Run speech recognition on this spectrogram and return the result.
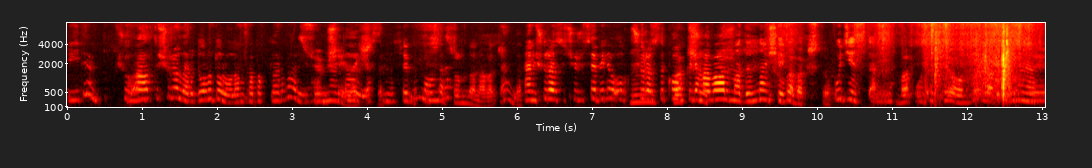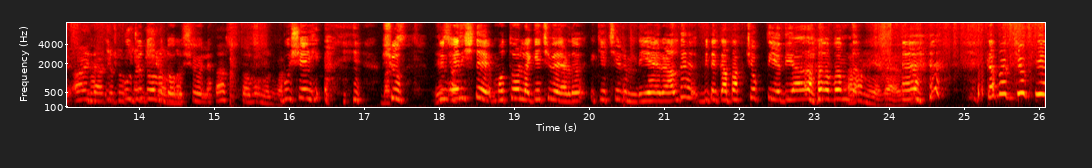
İyi değil mi? Şu Hı. altı şuraları dolu dolu olan kabaklar var ya. Söbü onlar şeyler daha iyi işte. aslında. Söbü mü İşte onlar? sonundan alacağım da. Hani şurası çürüse bile o Hı, şurası bak komple şu- hava almadığından şey. Şurada bak işte. Bu cinsten mi? Bak ucu şey oldu. Bak Hı. Bak, aylarca iç- dursa ucu bir dolu şey dolu olmaz. şöyle. Das dolu olur bak. Bu şey Bak, şu dün esas- enişte motorla geçiverdi geçerim diye herhalde. Bir de kabak çok diye diye babam da. Kabak çok diye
